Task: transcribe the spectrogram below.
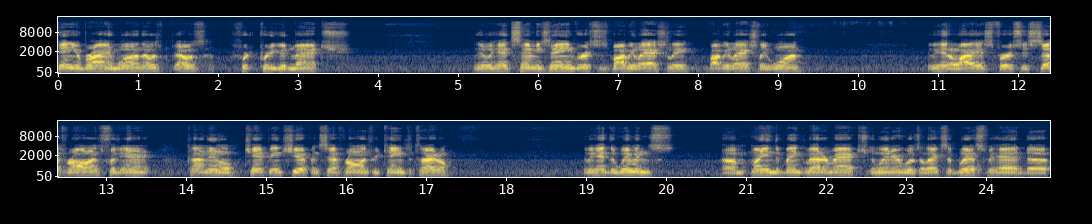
Daniel Bryan won. That was that was a pretty good match. And then we had Sami Zayn versus Bobby Lashley. Bobby Lashley won. Then we had Elias versus Seth Rollins for the Intercontinental Championship, and Seth Rollins retains the title. Then we had the women's um, Money in the Bank ladder match. The winner was Alexa Bliss. We had uh,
